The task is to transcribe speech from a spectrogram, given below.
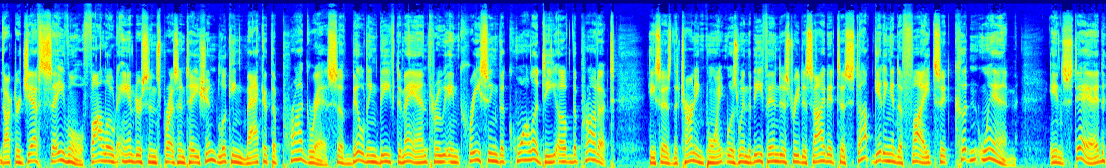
Dr. Jeff Savell followed Anderson's presentation, looking back at the progress of building beef demand through increasing the quality of the product. He says the turning point was when the beef industry decided to stop getting into fights it couldn't win. Instead,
